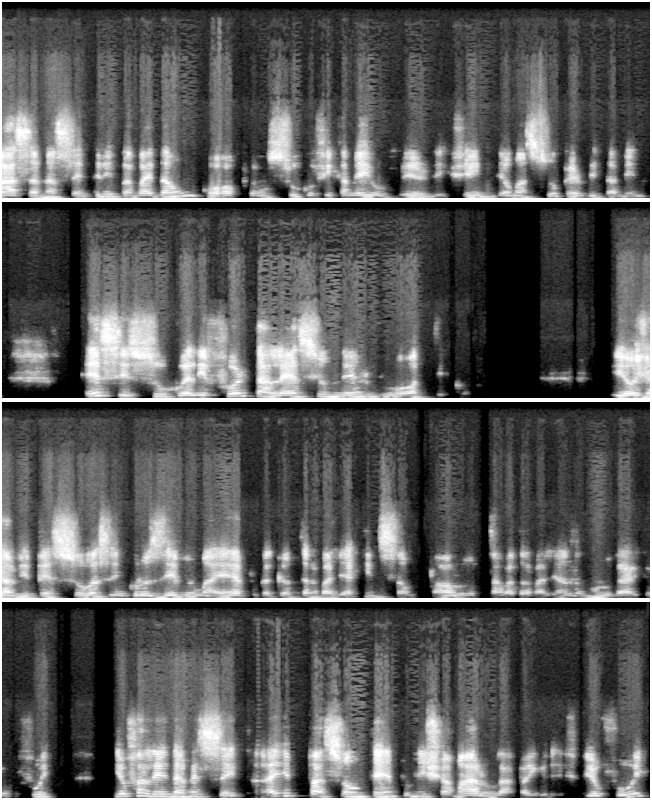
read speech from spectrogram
Passa na centrífuga, vai dar um copo, um suco fica meio verde. Gente, é uma super vitamina. Esse suco ele fortalece o nervo óptico. E eu já vi pessoas, inclusive uma época que eu trabalhei aqui em São Paulo, eu estava trabalhando num lugar que eu fui, e eu falei da receita. Aí passou um tempo, me chamaram lá para a igreja. Eu fui,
